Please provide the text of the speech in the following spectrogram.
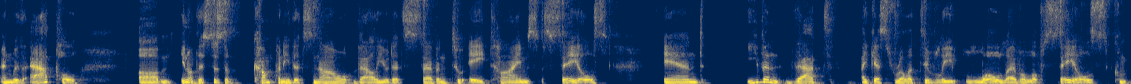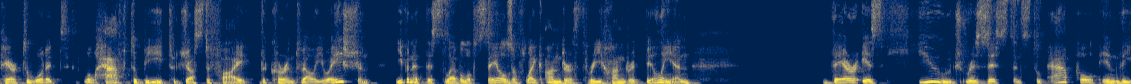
And with Apple, um, you know, this is a company that's now valued at seven to eight times sales. And even that, I guess, relatively low level of sales compared to what it will have to be to justify the current valuation, even at this level of sales of like under 300 billion, there is huge resistance to Apple in the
